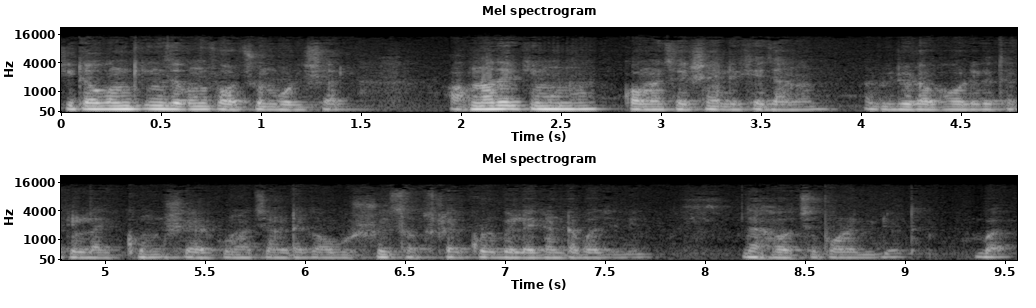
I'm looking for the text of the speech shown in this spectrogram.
চিটাগং কিংস এবং ফরচুন বরিশাল। আপনাদের কি মনে হয়? কমেন্ট সেকশনে লিখে জানান। আর ভিডিওটা ভালো লেগে থাকলে লাইক করুন শেয়ার করুন চ্যানেলটাকে অবশ্যই সাবস্ক্রাইব করে বেল আইকনটা বাজিয়ে দিন। দেখা হচ্ছে পরের ভিডিওতে। but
